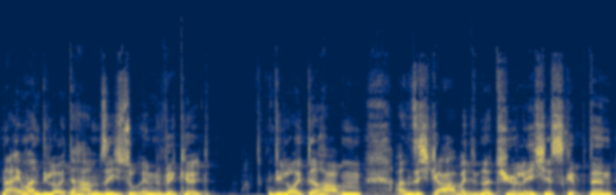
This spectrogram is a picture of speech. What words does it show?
Nein, man, die Leute haben sich so entwickelt. Die Leute haben an sich gearbeitet. Natürlich, es gibt einen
